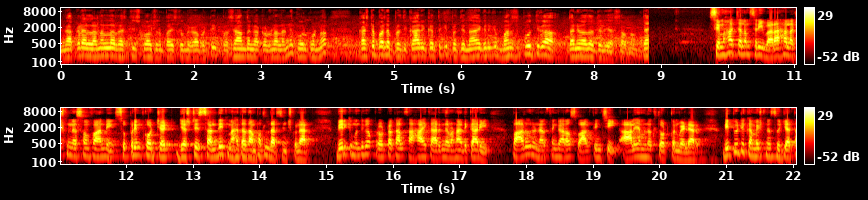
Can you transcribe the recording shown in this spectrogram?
ఇంక అక్కడే లండన్లో రెస్ట్ తీసుకోవాల్సిన పరిస్థితి ఉంది కాబట్టి ప్రశాంతంగా అక్కడ ఉండాలని కోరుకుంటున్నాం. కష్టపడిన ప్రతి కార్యకర్తకి ప్రతి నాయకునికి మనస్ఫూర్తిగా ధన్యవాదాలు తెలియజేస్తా ఉన్నాం. సింహాచలం శ్రీ వరాహ లక్ష్మీనరసింహాన్ని supreme court judge justice Sandeep Mehta దంపతులు దర్శించుకున్నారు. వీరికి ముందుగా ప్రోటోకాల్ సహాయ కార్యనిర్వహణాధికారి పాలూరు నరసింగారావు స్వాగతించి ఆలయంలోకి తోడ్కొని వెళ్ళారు డిప్యూటీ కమిషనర్ సుజాత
